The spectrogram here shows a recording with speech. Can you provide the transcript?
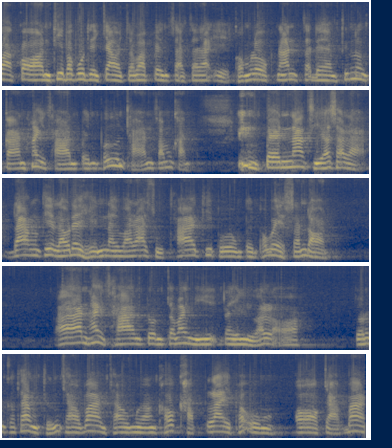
ว่าก่อนที่พระพุทธเจ้าจะมาเป็นศาสดาเอกของโลกนั้นแสดงถึงเรื่องการให้ทานเป็นพื้นฐานสำคัญ เป็นนักเสียสละดังที่เราได้เห็นในวาระสุดท้ายที่พระองค์เป็นพระเวสสันดรการให้ทานจนจะไม่มีในเหลือหรอจนกระทั่งถึงชาวบ้านชาวเมืองเขาขับไล่พระองค์ออกจากบ้าน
